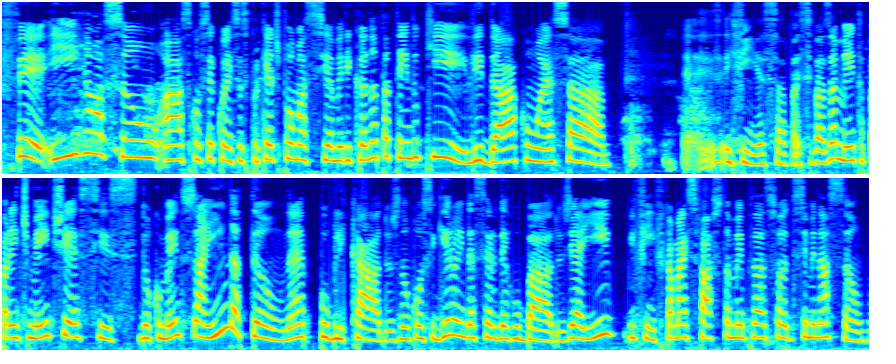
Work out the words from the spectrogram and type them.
Fê, e em relação às consequências, porque a diplomacia americana está tendo que lidar com essa, é, enfim, essa, esse vazamento. Aparentemente, esses documentos ainda estão, né, publicados, não conseguiram ainda ser derrubados. E aí, enfim, fica mais fácil também para sua disseminação.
